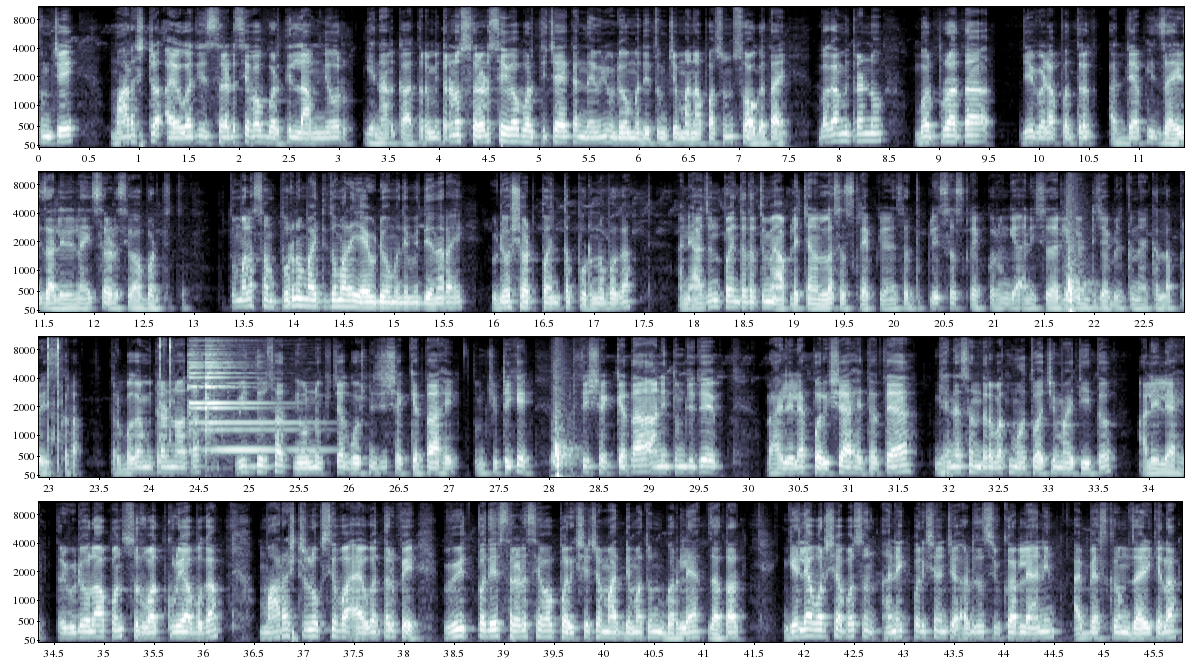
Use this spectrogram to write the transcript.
तुमचे महाराष्ट्र आयोगातील सरळ सेवा भरती लांबणीवर घेणार का? तर मित्रांनो सरळ सेवा भरतीच्या एका नवीन व्हिडिओमध्ये तुमचे मनापासून स्वागत आहे. बघा मित्रांनो भरपूर आता जे वेळापत्रक अद्याप ही जाहीर झालेले नाही सरळ सेवा भरतीचं. तुम्हाला संपूर्ण माहिती तुम्हाला या व्हिडिओमध्ये मी देणार आहे. व्हिडिओ शॉर्टपर्यंत पूर्ण बघा. आणि अजूनपर्यंत तर तुम्ही आपल्या चॅनलला सबस्क्राईब केले नसेल तर प्लीज सबस्क्राईब करून घ्या आणि शेजारी घंटीच्या बिलकन आयकनला प्रेस करा. तर बघा मित्रांनो आता वीस दिवसात निवडणुकीच्या घोषणेची शक्यता आहे. तुमची ठीक आहे? ती शक्यता आणि तुमचे जे राहिलेल्या परीक्षा आहेत तर त्या घेण्यासंदर्भात महत्त्वाची माहिती इथं आलेली आहे. तर व्हिडिओला आपण सुरुवात करूया बघा. महाराष्ट्र लोकसेवा आयोगातर्फे विविध पदे सरळ सेवा परीक्षेच्या माध्यमातून भरल्या जातात. गेल्या वर्षापासून अनेक परीक्षांचे अर्ज स्वीकारले आणि अभ्यासक्रम जाहीर केला.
